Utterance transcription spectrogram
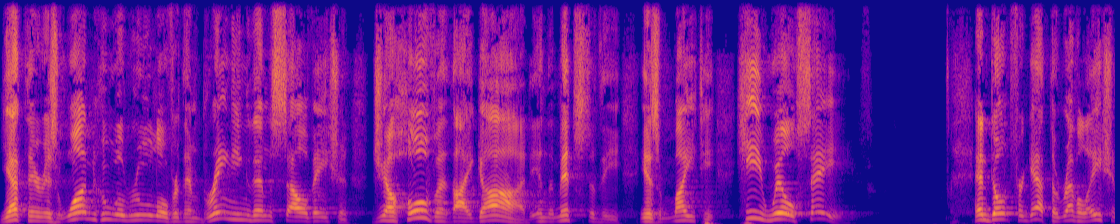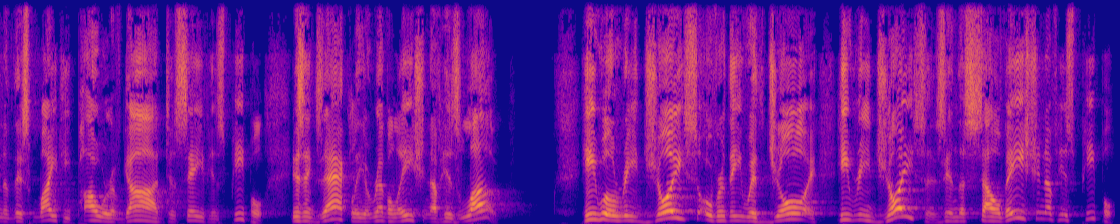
Yet there is one who will rule over them, bringing them salvation. Jehovah thy God in the midst of thee is mighty. He will save. And don't forget the revelation of this mighty power of God to save his people is exactly a revelation of his love. He will rejoice over thee with joy. He rejoices in the salvation of his people.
